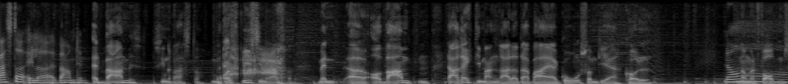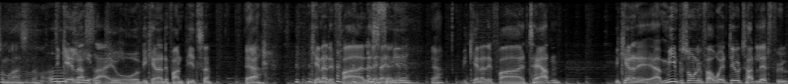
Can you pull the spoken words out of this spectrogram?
Rester, eller at varme dem? At varme sine rester. Du må også spise sine rester. Men øh, at varme dem, der er rigtig mange retter, der bare er gode, som de er kolde, Nå, når man får dem som rester. Det gælder okay, sig okay. jo, vi kender det fra en pizza, Ja. vi kender det fra lasagne. Ja. vi kender det fra tærten, vi kender det, min personlige favorit, det er jo tarteletfyld,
